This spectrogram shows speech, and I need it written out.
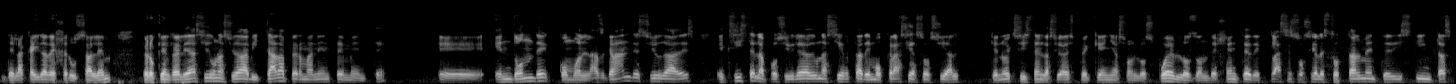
de, la caída de Jerusalén, pero que en realidad ha sido una ciudad habitada permanentemente, eh, en donde, como en las grandes ciudades, existe la posibilidad de una cierta democracia social que no existe en las ciudades pequeñas o en los pueblos, donde gente de clases sociales totalmente distintas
